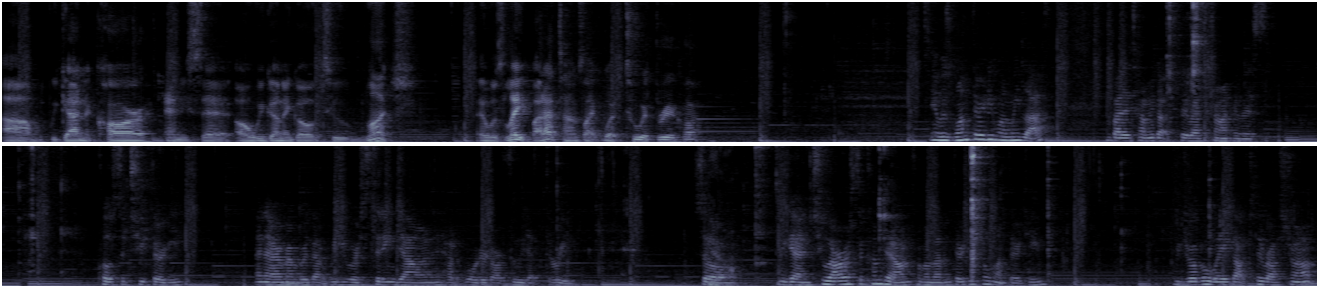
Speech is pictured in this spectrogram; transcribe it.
Um, we got in the car and he said, "Oh, we're gonna go to lunch." It was late by that time. It's like what two or three o'clock. It was 1.30 when we left. By the time we got to the restaurant, it was close to 2.30. And I remember that we were sitting down and had ordered our food at 3. So, again, two hours to come down from 11.30 till 1.30. We drove away, got to the restaurant,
